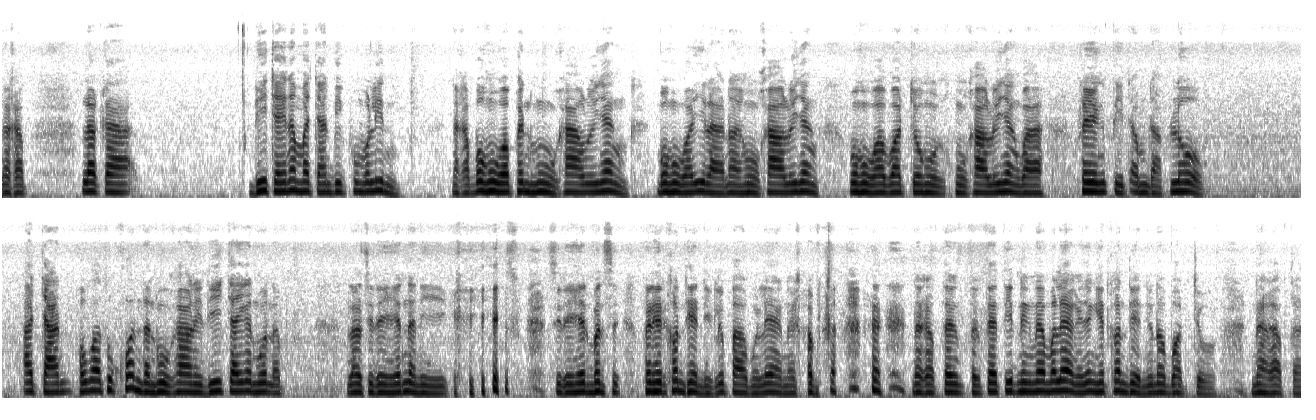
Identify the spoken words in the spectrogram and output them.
นะครับ แล้วก็ดีใจนะอาจารย์บิ๊กภูมิลินนะครับบ่ฮู้ว่าเพิ่นฮู้ข่าวหรือยังบ่ฮู้ว่าอีหลาน้อยฮู้ข่าวหรือยังบ่ฮู้ว่าวัดโจฮู้ฮู้ข่าวหรือยังว่า เพลงติดอันดับโลก อาจารย์ผมว่าทุกคนทันหูข่าวนี่ดีใจกันหมดแหล้ว เราสิได้เห็นอันนี้ สิได้เห็นมันเพิ่นเฮ็ดคอนเทนต์อีกหรือเปล่ามื้อแรกนะครับ นะครับแต่ตั้งแต่ติดหนึงนะมื้อแรกก็ยังเฮ็ดคอนเทนต์อยู่เนาะบอดโจนะครับก็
